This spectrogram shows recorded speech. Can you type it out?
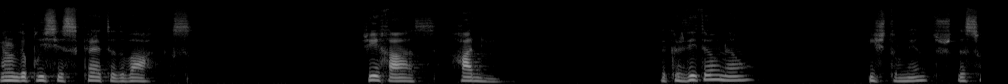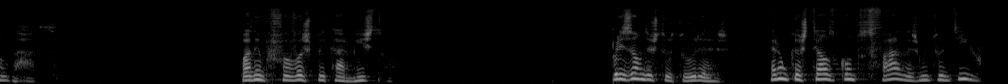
eram da polícia secreta de Bax. Jihaz Hanin. Acreditem ou não, instrumentos da saudade. Podem, por favor, explicar-me isto? A prisão das torturas era um castelo de conto de fadas muito antigo,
